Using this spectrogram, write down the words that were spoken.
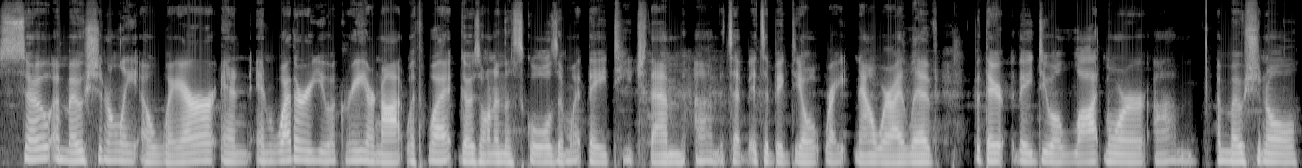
so emotionally aware and and whether you agree or not with what goes on in the schools and what they teach them um, it's a it's a big deal right now where I live but they they do a lot more um, emotional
